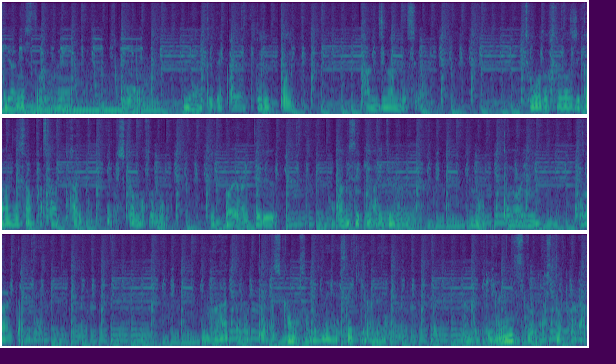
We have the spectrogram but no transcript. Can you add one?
ピアニストのね人を目当てで通ってるっぽい感じなんですよ。ちょうどその時間に参加さっと入ってきてしかもそのいっぱい空いてる他に席が空いてるのにもう隣に来られたんでうわーっと思ってしかもそのね席がねあのピアニストの人から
